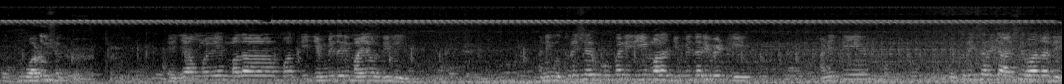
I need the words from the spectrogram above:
तर तू वाढवू शकतो. त्याच्यामुळे मला मग ती जिम्मेदारी माझ्यावर दिली आणि उत्तरेश्वर कृपाने जी मला जिम्मेदारी भेटली आणि ती उत्तरेश्वरच्या आशीर्वादाने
